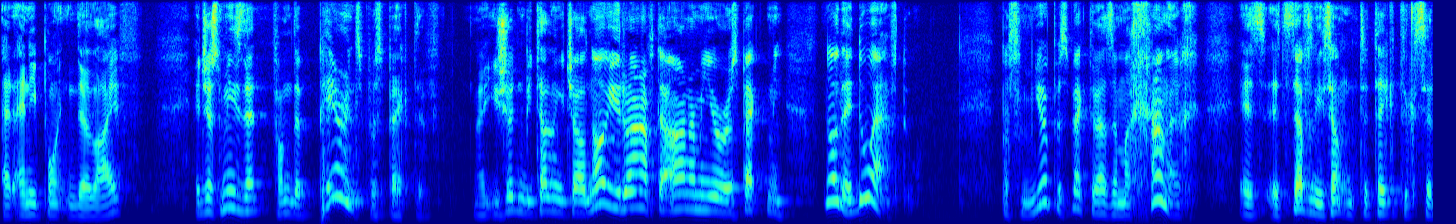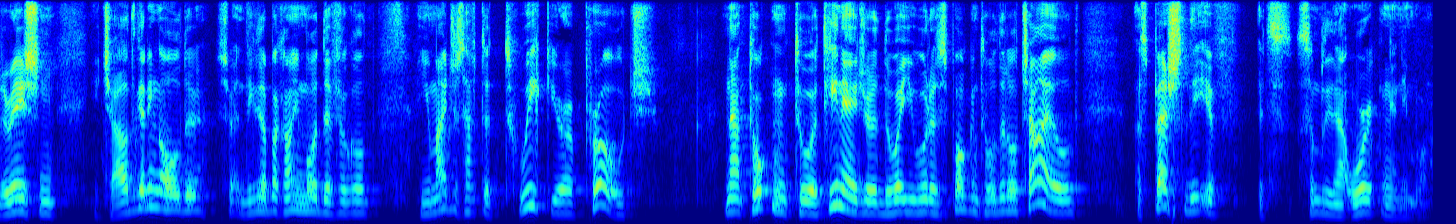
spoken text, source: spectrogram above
at any point in their life. It just means that from the parent's perspective, right, you shouldn't be telling your child, no, you don't have to honor me or respect me. No, they do have to. But from your perspective as a mechanech, it's, it's definitely something to take into consideration. Your child's getting older, certain things are becoming more difficult, you might just have to tweak your approach, not talking to a teenager the way you would have spoken to a little child, especially if it's simply not working anymore.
